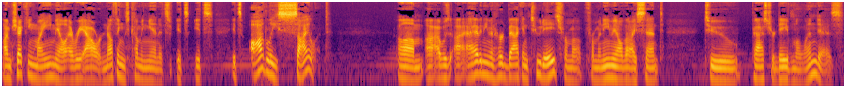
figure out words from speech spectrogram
I'm checking my email every hour. Nothing's coming in. It's it's it's it's oddly silent. Um, I was I haven't even heard back in two days from a from an email that I sent to Pastor Dave Melendez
